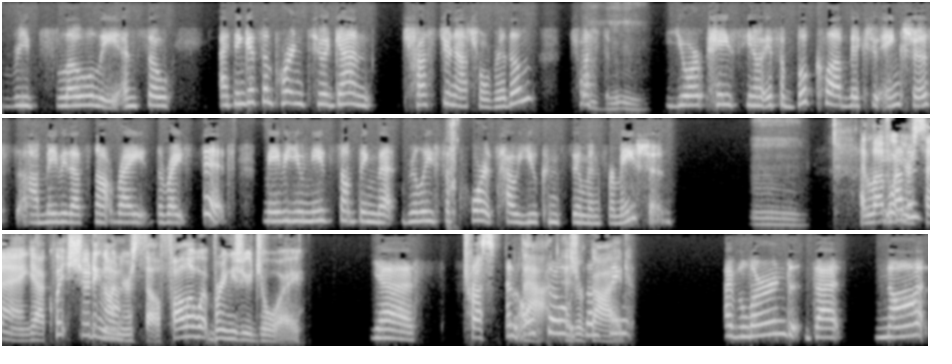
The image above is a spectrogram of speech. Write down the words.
read slowly. And so I think it's important to, again, trust your natural rhythm, trust mm-hmm your pace, you know, if a book club makes you anxious, uh, maybe that's not right, the right fit. Maybe you need something that really supports how you consume information. Mm. I love the what other, you're saying. Yeah, quit shooting yeah. on yourself. Follow what brings you joy. Yes. Trust and that also as your guide. I've learned that not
